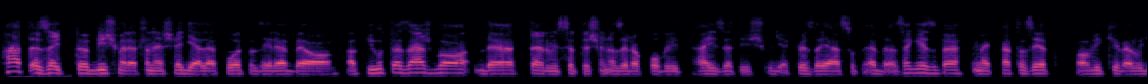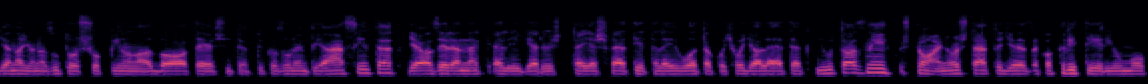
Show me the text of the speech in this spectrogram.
Hát ez egy több ismeretlenes egyenlet volt azért ebbe a, a kiutazásba, de természetesen azért a Covid helyzet is ugye közrejátszott ebbe az egészbe, meg hát azért a Vikivel ugye nagyon az utolsó pillanatban teljesítettük az olimpia szintet. Ugye azért ennek elég erős teljes feltételei voltak, hogy hogyan lehetett kiutazni. Sajnos, tehát ugye ezek a kritériumok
